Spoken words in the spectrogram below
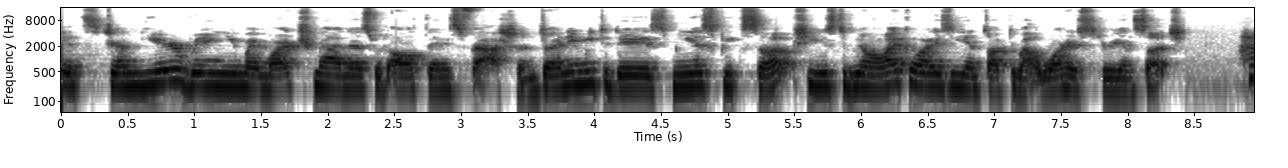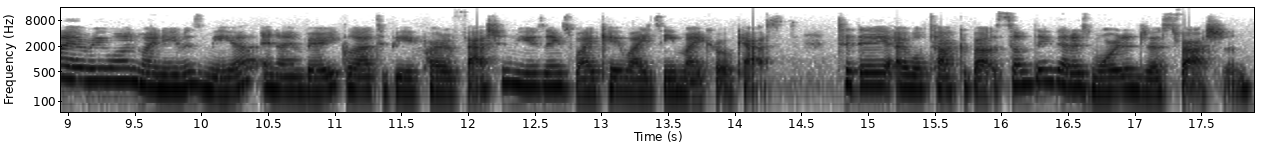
it's Jem here, bringing you my March Madness with all things fashion. Joining me today is Mia Speaks Up. She used to be on YKYZ and talked about war history and such. Hi everyone, my name is Mia, and I'm very glad to be a part of Fashion Musings YKYZ Microcast. Today, I will talk about something that is more than just fashion.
